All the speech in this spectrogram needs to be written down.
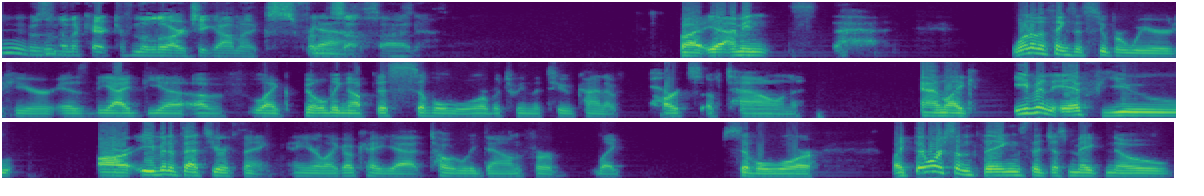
Mhm. who's another character from the Little Archie comics from Yeah. the South Side. But yeah, I mean, one of the things that's super weird here is the idea of like building up this civil war between the two kind of parts of town, and like even if you are, even if that's your thing, and you're like, okay, yeah, totally down for like civil war. Like there were some things that just make no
